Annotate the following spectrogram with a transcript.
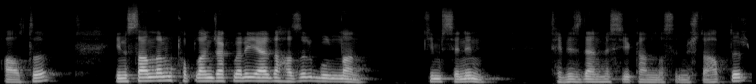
6. İnsanların toplanacakları yerde hazır bulunan kimsenin temizlenmesi, yıkanması müstahaptır.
